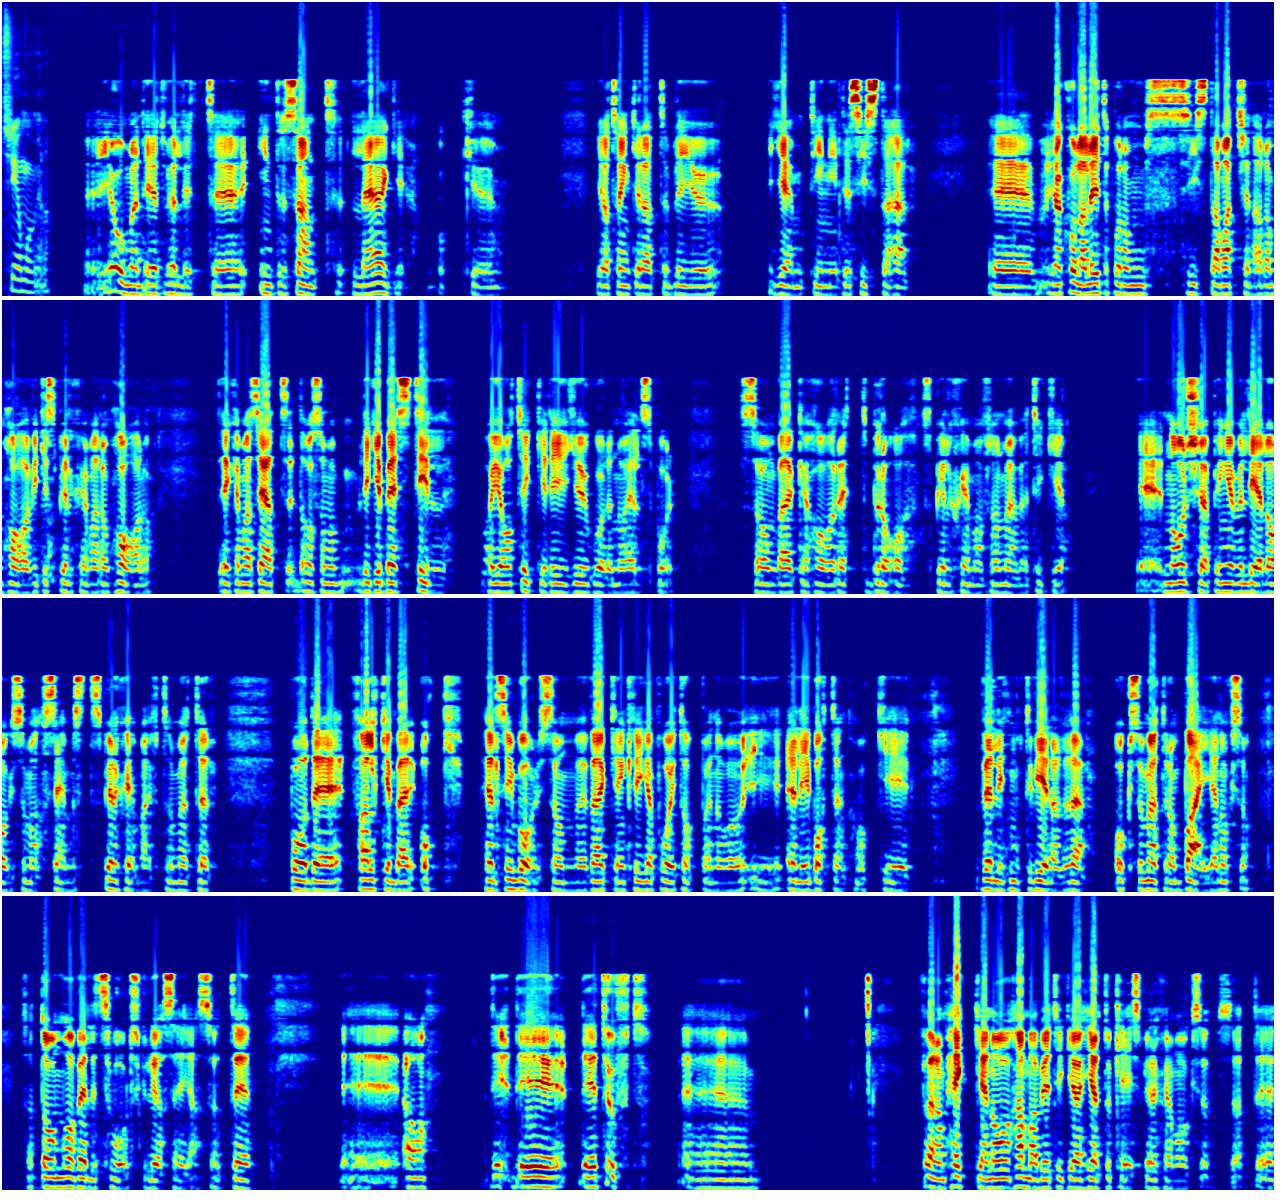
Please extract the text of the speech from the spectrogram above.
tre omgångarna? Eh, jo, men det är ett väldigt eh, intressant läge och eh, jag tänker att det blir ju jämnt in i det sista här. Eh, jag kollar lite på de sista matcherna de har, vilket spelschema de har. Det kan man säga att de som ligger bäst till, vad jag tycker, det är Djurgården och Elfsborg. Som verkar ha rätt bra spelschema framöver, tycker jag. Eh, Norrköping är väl det lag som har sämst spelschema eftersom de möter både Falkenberg och Helsingborg som verkligen krigar på i toppen och i, eller i botten och är väldigt motiverade där. Och så möter de Bayern också. Så att de har väldigt svårt skulle jag säga. Så att eh, eh ja, det, det, det, är tufft. Eh, för dem Häcken och Hammarby tycker jag är helt okej okay spelschema också. Så att eh,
